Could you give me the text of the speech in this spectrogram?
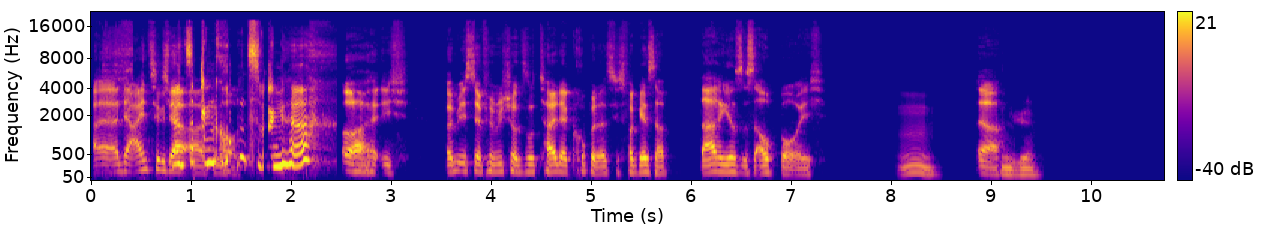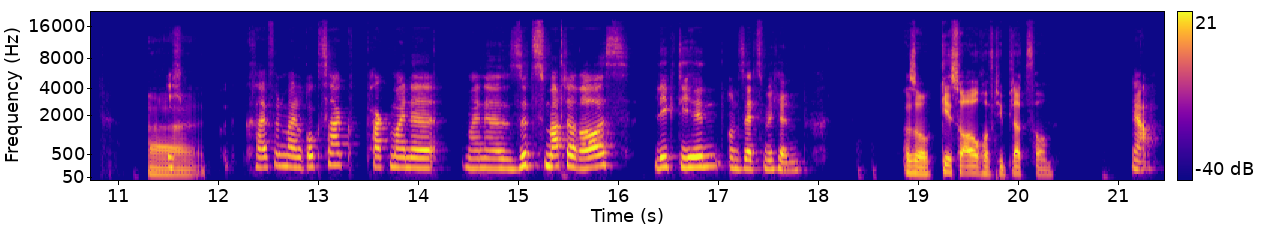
Äh, der einzige, ich der. sagen äh, Gruppenzwang, hä? oh, ich, irgendwie ist der für mich schon so Teil der Gruppe, dass ich es vergessen habe. Darius ist auch bei euch. Mm, Ja. okay. Äh, Greif in meinen Rucksack, pack meine, meine Sitzmatte raus, leg die hin und setz mich hin. Also gehst du auch auf die Plattform. Ja.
